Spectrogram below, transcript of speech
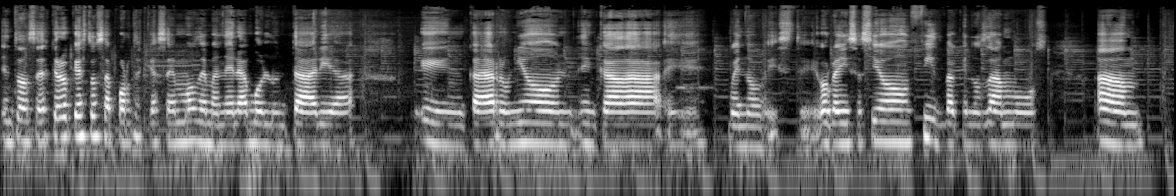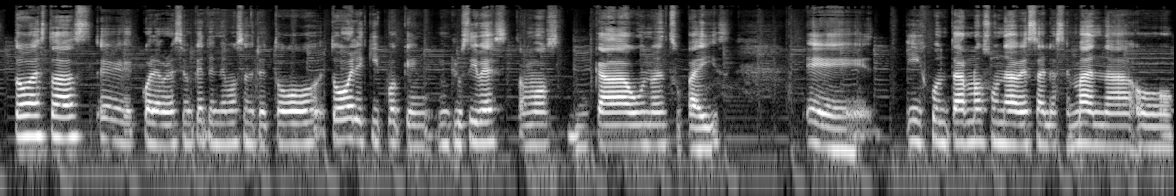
entonces, creo que estos aportes que hacemos de manera voluntaria en cada reunión, en cada, eh, bueno, este, organización, feedback que nos damos, toda esta eh, colaboración que tenemos entre todo, todo el equipo, que inclusive estamos cada uno en su país, eh, y juntarnos una vez a la semana o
